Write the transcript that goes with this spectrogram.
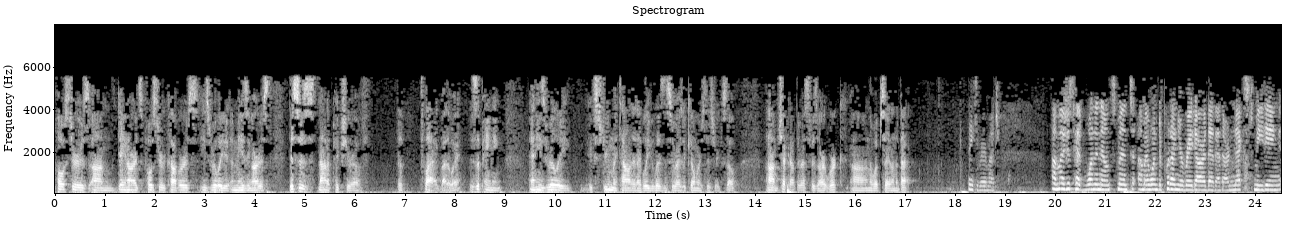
posters on Dane Arts poster covers. He's really an amazing artist. This is not a picture of the flag, by the way. This is a painting, and he's really extremely talented. I believe he lives in Supervisor Kilmer's district. So um, check out the rest of his artwork uh, on the website on the back. Thank you very much. Um, I just had one announcement. Um, I wanted to put on your radar that at our next meeting,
